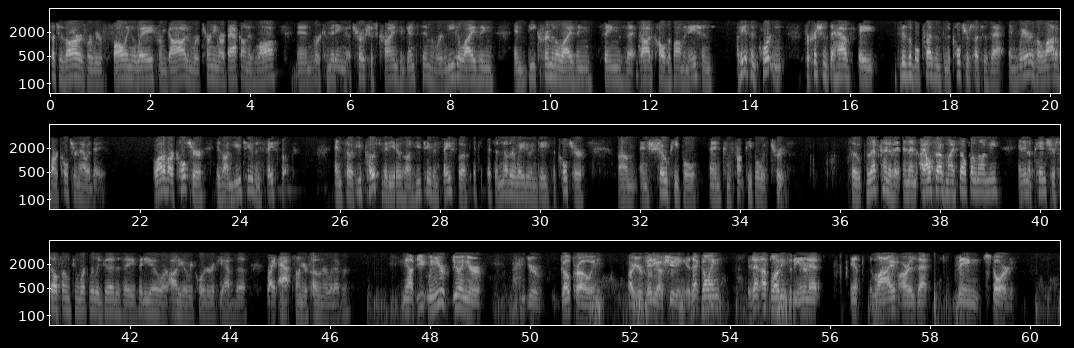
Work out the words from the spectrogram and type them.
such as ours where we're falling away from God and we're turning our back on his law and we're committing atrocious crimes against him and we're legalizing and decriminalizing things that God calls abominations, I think it's important for Christians to have a visible presence in a culture such as that. And where is a lot of our culture nowadays? A lot of our culture is on YouTube and Facebook. And so if you post videos on YouTube and Facebook, it's it's another way to engage the culture um, and show people and confront people with truth. So so that's kind of it. And then I also have my cell phone on me, and in a pinch, your cell phone can work really good as a video or audio recorder if you have the right apps on your phone or whatever. Now, do you, when you're doing your your GoPro and or your video shooting, is that going is that uploading to the internet in, live or is that being stored?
